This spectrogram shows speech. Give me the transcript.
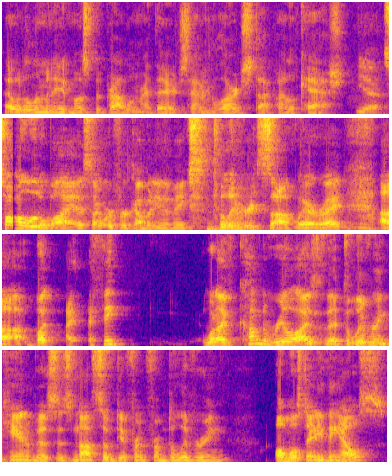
that would eliminate most of the problem right there. Just having a large stockpile of cash. Yeah, so I'm a little biased. I work for a company that makes delivery software, right? Uh, but I, I think what I've come to realize is that delivering cannabis is not so different from delivering almost anything else.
